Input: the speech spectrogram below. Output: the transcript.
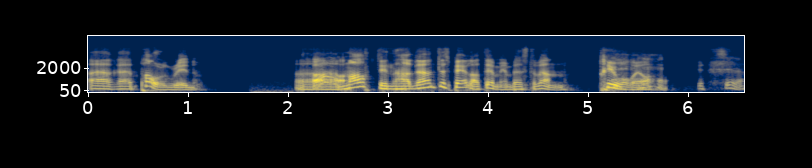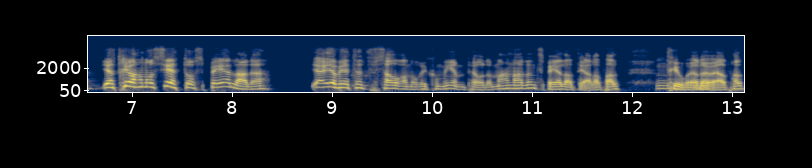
är Power Grid. Uh, ah. Martin hade inte spelat det, min bästa vän. Tror jag. Jag tror han har sett oss spela det. Ja, jag vet inte för Sören hur vi kom in på det, men han hade inte spelat det i alla fall. Mm. Tror jag då mm. i alla fall.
